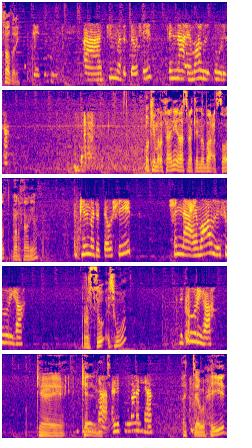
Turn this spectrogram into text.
تفضلي. آه كلمة التوحيد كنا عمار لسورها أوكي مرة ثانية أنا سمعت لأنه ضاع الصوت. مرة ثانية. كلمة التوحيد حنا عمار لسورها. رسو إيش هو؟ لسورها. أوكي كلمة. لا، لسوارها. التوحيد.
